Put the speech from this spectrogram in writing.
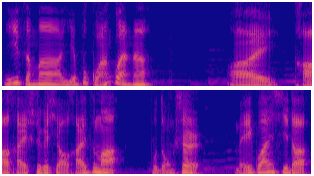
你怎么也不管管呢？哎，他还是个小孩子嘛，不懂事儿，没关系的，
